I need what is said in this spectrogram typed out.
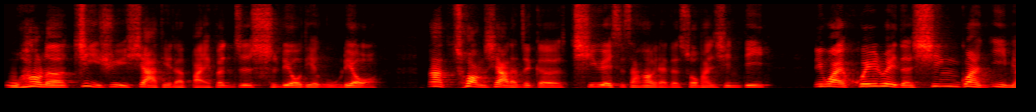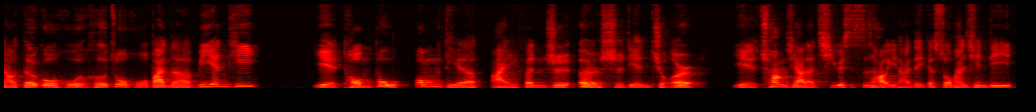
五号呢继续下跌了百分之十六点五六哦，那创下了这个七月十三号以来的收盘新低。另外，辉瑞的新冠疫苗德国合合作伙伴呢，BNT 也同步崩跌了百分之二十点九二，也创下了七月十四号以来的一个收盘新低。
